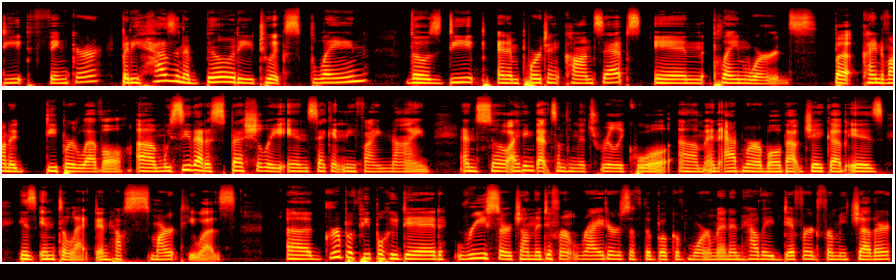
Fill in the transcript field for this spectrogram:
deep thinker, but he has an ability to explain those deep and important concepts in plain words, but kind of on a deeper level. Um, we see that especially in Second Nephi nine, and so I think that's something that's really cool um, and admirable about Jacob is his intellect and how smart he was. A group of people who did research on the different writers of the Book of Mormon and how they differed from each other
